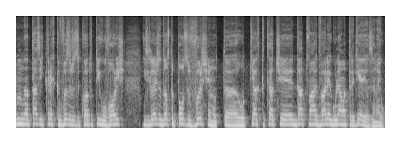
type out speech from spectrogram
на тази крехка възраст, за която ти говориш, изглежда доста по-завършен от, от тях, така че да, това едва ли е голяма трагедия за него.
